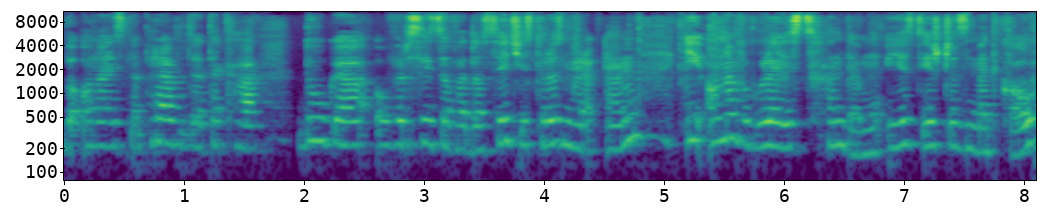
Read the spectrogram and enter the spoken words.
bo ona jest naprawdę taka długa, oversize'owa dosyć. Jest to rozmiar M i ona w ogóle jest z handemu i jest jeszcze z metką.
